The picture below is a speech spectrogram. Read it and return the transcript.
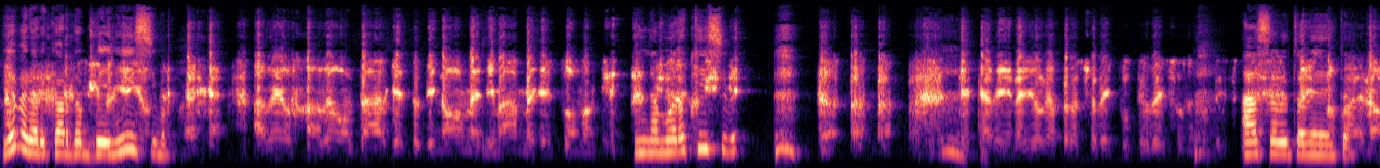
Io me lo ricordo benissimo, avevo, avevo un target di nonne e di mamme che insomma innamoratissime. che carina, io le abbraccerei tutte adesso. Assolutamente. Insomma, no,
